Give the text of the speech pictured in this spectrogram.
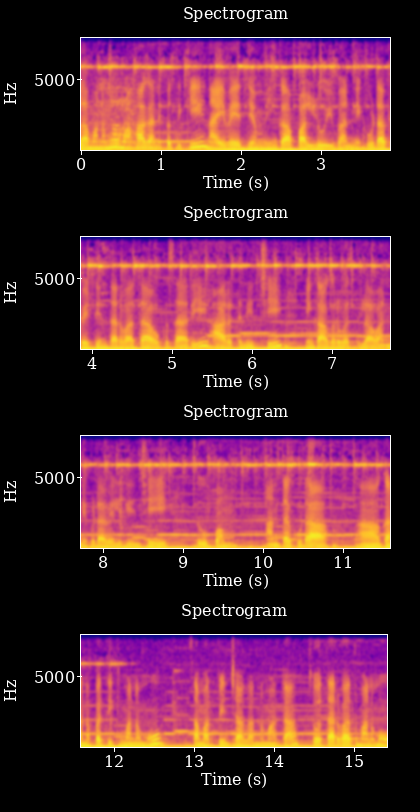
అలా మనము మహాగణపతికి నైవేద్యం ఇంకా పళ్ళు ఇవన్నీ కూడా పెట్టిన తర్వాత ఒకసారి హారతినిచ్చి ఇంకా అగరబత్తులు అవన్నీ కూడా వెలిగించి ధూపం అంతా కూడా గణపతికి మనము సమర్పించాలన్నమాట. సో తర్వాత మనము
